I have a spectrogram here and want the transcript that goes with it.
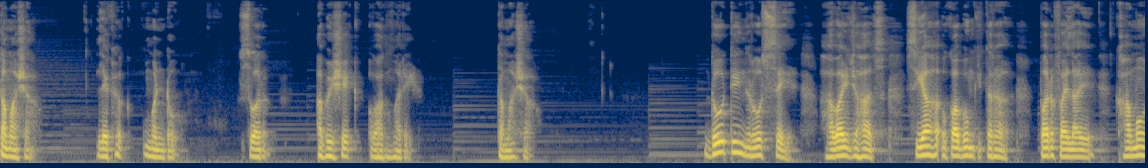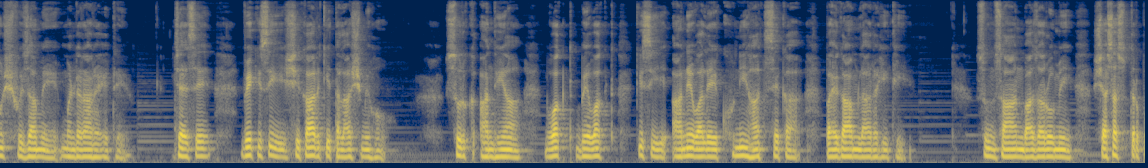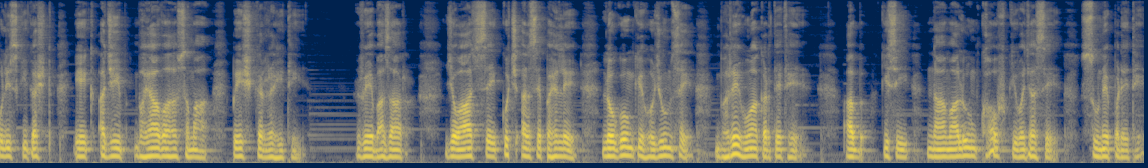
तमाशा, लेखक मंटो, स्वर अभिषेक वाघमारे, तमाशा। दो तीन रोज से हवाई जहाज़ सियाह उकाबों की तरह पर फैलाए खामोश फिजा में मंडरा रहे थे, जैसे वे किसी शिकार की तलाश में हों। सुर्ख आंधियाँ वक्त बेवक्त किसी आने वाले खूनी हादसे का पैगाम ला रही थी। सुनसान बाज़ारों में सशस्त्र पुलिस की गश्त एक अजीब भयावह समा पेश कर रही थी। वे बाज़ार, जो आज से कुछ अरसे पहले लोगों के हजूम से भरे हुआ करते थे, अब किसी नामालूम खौफ की वजह से सुने पड़े थे।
